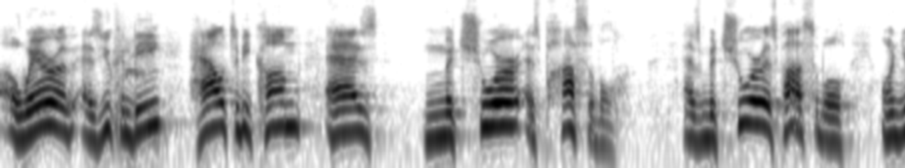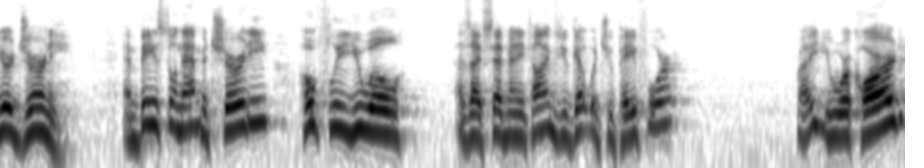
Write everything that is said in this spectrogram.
aware of as you can be how to become as mature as possible, as mature as possible on your journey. And based on that maturity, hopefully you will, as I've said many times, you get what you pay for, right? You work hard,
